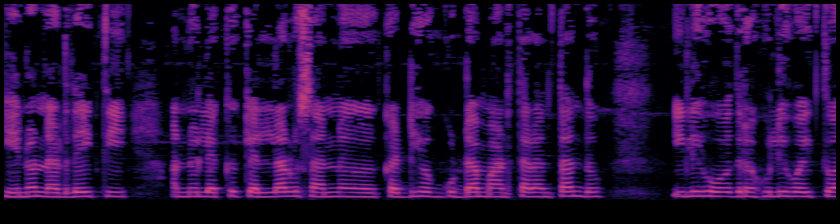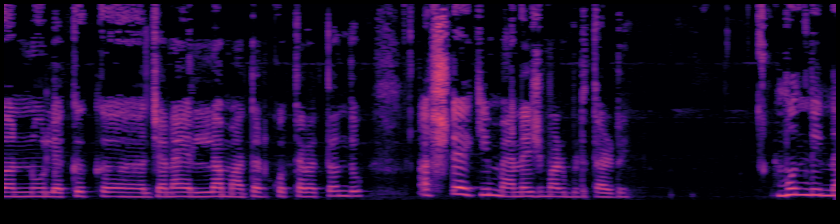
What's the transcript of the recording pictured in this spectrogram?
ಏನೋ ನಡೆದೈತಿ ಅನ್ನೋ ಲೆಕ್ಕಕ್ಕೆ ಎಲ್ಲರೂ ಸಣ್ಣ ಕಡ್ಡಿ ಹೋಗಿ ಗುಡ್ಡ ಮಾಡ್ತಾರಂತಂದು ಇಲ್ಲಿ ಹೋದ್ರೆ ಹುಲಿ ಹೋಯ್ತು ಅನ್ನೋ ಲೆಕ್ಕಕ್ಕೆ ಜನ ಎಲ್ಲ ಮಾತಾಡ್ಕೊತಾರಂತಂದು ಅಷ್ಟೇ ಆಕಿ ಮ್ಯಾನೇಜ್ ಮಾಡಿಬಿಡ್ತಾಳ್ರಿ ಮುಂದಿನ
